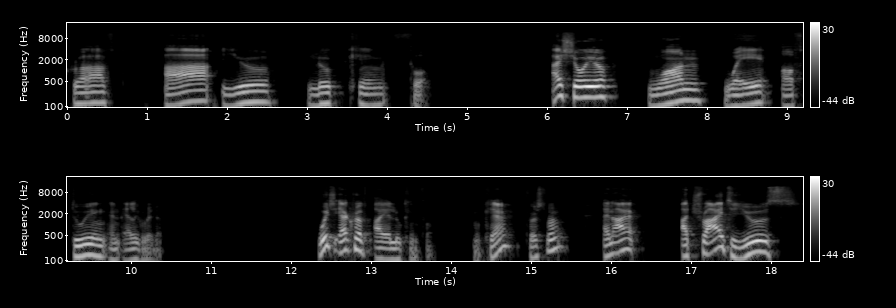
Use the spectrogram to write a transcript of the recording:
craft are you looking for? I show you one way of doing an algorithm. Which aircraft are you looking for? Okay, first one. And I I try to use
